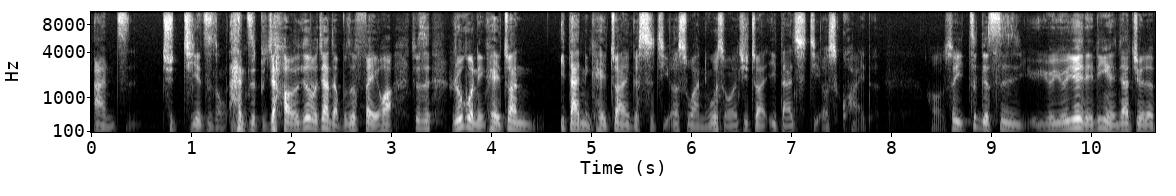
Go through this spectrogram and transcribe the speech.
案子，去接这种案子比较好。因为我这样讲不是废话，就是如果你可以赚一单，你可以赚一个十几二十万，你为什么会去赚一单十几二十块的？哦，所以这个是有有有点令人家觉得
